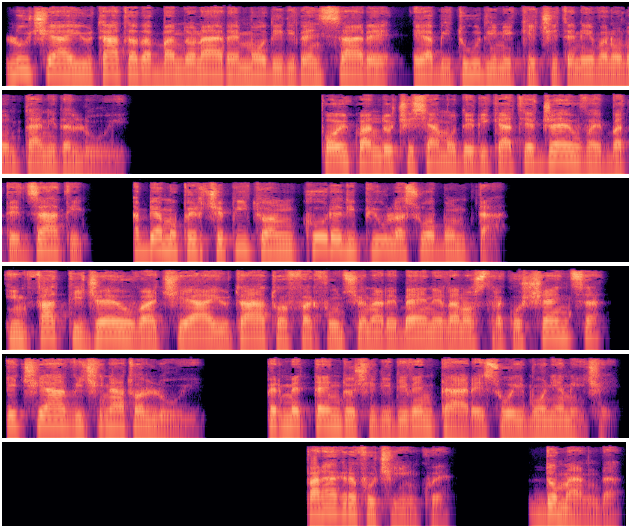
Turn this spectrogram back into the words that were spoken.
lui ci ha aiutato ad abbandonare modi di pensare e abitudini che ci tenevano lontani da lui. Poi, quando ci siamo dedicati a Geova e battezzati, abbiamo percepito ancora di più la sua bontà. Infatti Geova ci ha aiutato a far funzionare bene la nostra coscienza e ci ha avvicinato a Lui, permettendoci di diventare suoi buoni amici. Paragrafo 5. Domanda.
